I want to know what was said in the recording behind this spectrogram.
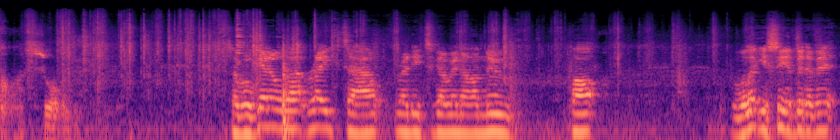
Oh, so. So we'll get all that raked out, ready to go in our new pot. We'll let you see a bit of it,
